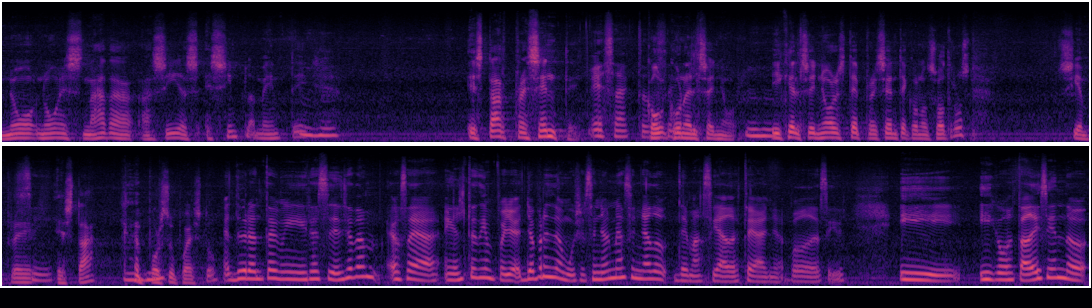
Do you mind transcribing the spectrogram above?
no, no es nada así, es, simplemente estar presente con, el Señor y que el Señor esté presente con nosotros, siempre está por supuesto. Durante mi residencia, o sea, en este tiempo yo, yo he aprendido mucho. El Señor me ha enseñado demasiado este año, puedo decir. Y, y como estaba diciendo,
